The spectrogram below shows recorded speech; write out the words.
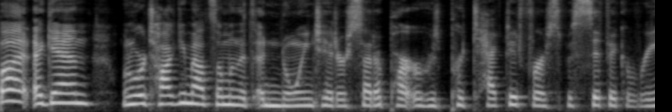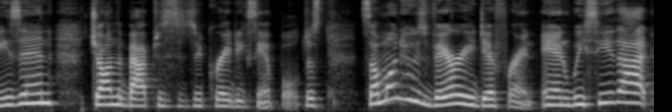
But again, when we're talking about someone that's anointed or set apart or who's protected for a specific reason, John the Baptist is a great example. Just someone who's very different. And we see that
